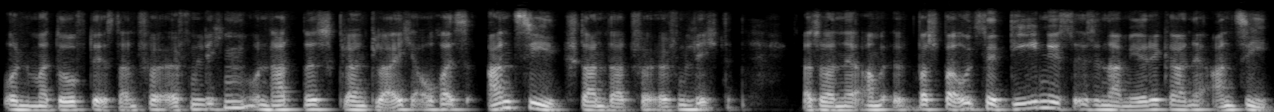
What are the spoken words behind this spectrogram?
Und man durfte es dann veröffentlichen und hat das dann gleich auch als ANSI-Standard veröffentlicht. Also eine, was bei uns eine DIN ist, ist in Amerika eine ANSI.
